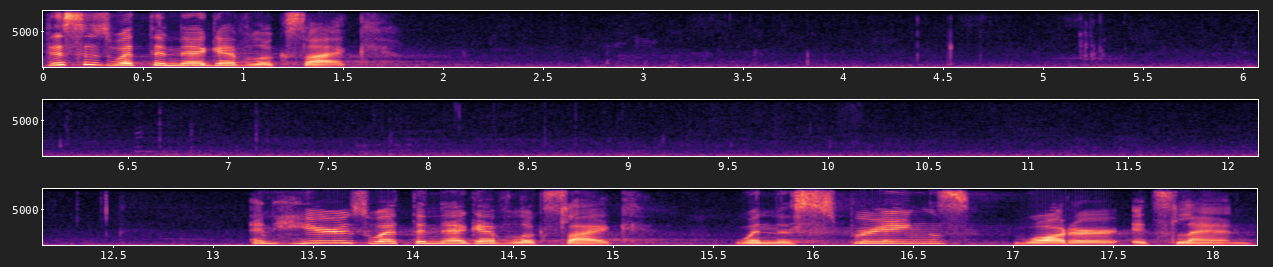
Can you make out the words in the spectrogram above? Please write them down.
This is what the Negev looks like. And here's what the Negev looks like when the springs water its land.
